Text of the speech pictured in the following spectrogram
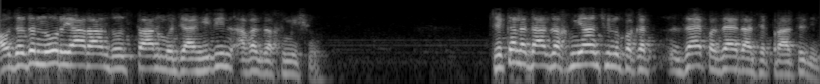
او د نور یاران دوستان مجاهدین هغه زخمی شو چې کله دا زخمیان شنو په ځای په ځای داسې پراته دي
